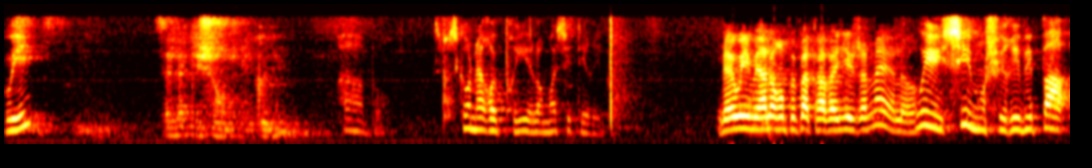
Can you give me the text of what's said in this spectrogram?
Oui? Celle-là qui chante, je l'ai connue. Ah bon. C'est parce qu'on a repris, alors moi c'est terrible. Mais oui, mais alors on peut pas travailler jamais alors. Oui, si, mon chéri, mais pas,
